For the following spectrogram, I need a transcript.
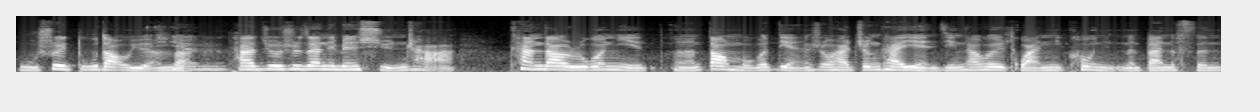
午睡督导员吧，他就是在那边巡查。看到，如果你可能到某个点的时候还睁开眼睛，他会管你扣你们班的分。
